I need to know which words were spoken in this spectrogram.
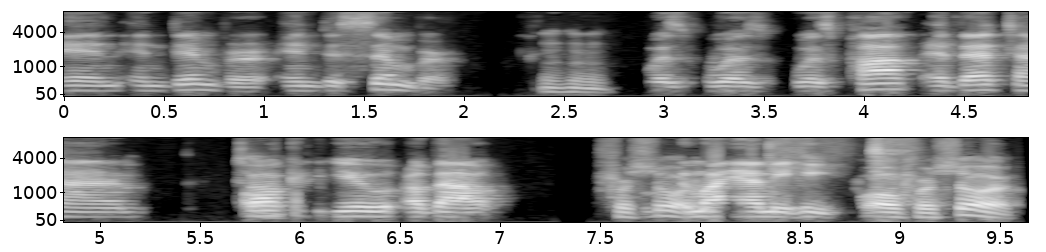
in in Denver in December, mm-hmm. was was was Pop at that time talking oh. to you about for sure the Miami Heat? Oh, for sure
